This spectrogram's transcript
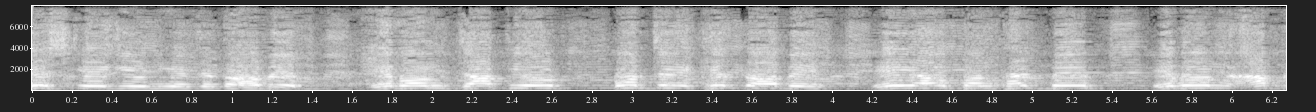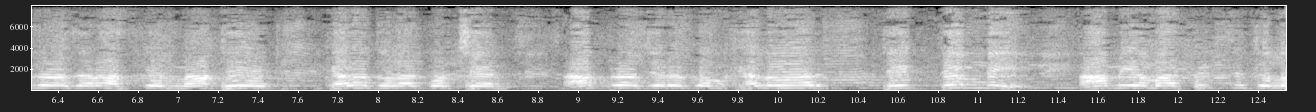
দেশকে এগিয়ে নিয়ে যেতে হবে এবং জাতীয় পর্যায়ে খেলতে হবে। এই আহ্বান থাকবে এবং আপনারা যারা আজকে মাঠে খেলাধুলা করছেন, আপনারা যেরকম খেলোয়াড়, ঠিক তেমনি আমি আমার পিতৃতুল্য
